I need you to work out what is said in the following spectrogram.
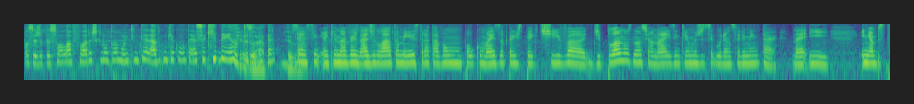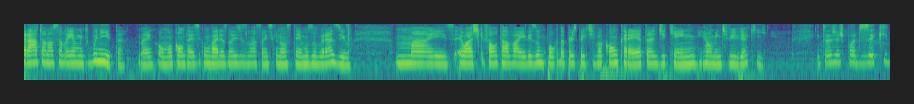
Ou seja, o pessoal lá fora acho que não está muito inteirado com o que acontece aqui dentro, exato, né? Exato. É, assim, é que, na verdade, lá também eles tratavam um pouco mais da perspectiva de planos nacionais em termos de segurança alimentar, né? E, em abstrato, a nossa lei é muito bonita, né? Como acontece com várias legislações que nós temos no Brasil. Mas eu acho que faltava a eles um pouco da perspectiva concreta de quem realmente vive aqui. Então a gente pode dizer que,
